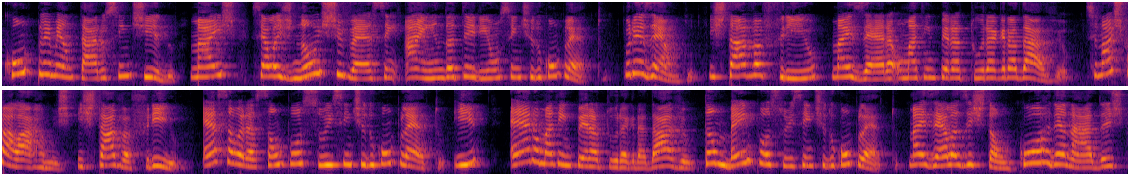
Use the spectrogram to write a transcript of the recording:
complementar o sentido, mas se elas não estivessem, ainda teriam um sentido completo. Por exemplo, estava frio, mas era uma temperatura agradável. Se nós falarmos estava frio, essa oração possui sentido completo e era uma temperatura agradável também possui sentido completo, mas elas estão coordenadas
